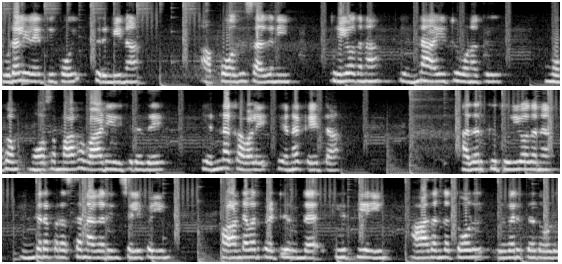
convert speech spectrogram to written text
உடல் இழைத்து போய் திரும்பினான் அப்போது சகுனி துரியோதனா என்ன ஆயிற்று உனக்கு? முகம் மோசமாக வாடி இருக்கிறதே என்ன கவலை? என கேட்டான். அதற்கு துரியோதனன் இந்திரபிரஸ்த நகரின் செழிப்பையும் பாண்டவர் பெற்றிருந்த கீர்த்தியையும் ஆதங்கத்தோடு விவரித்ததோடு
